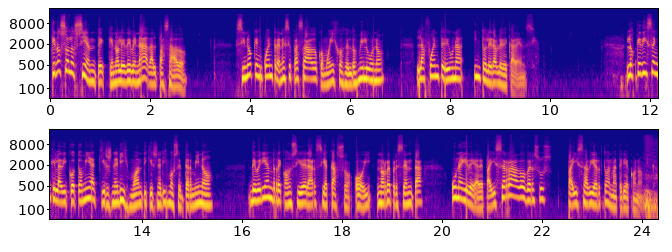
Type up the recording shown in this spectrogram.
que no solo siente que no le debe nada al pasado, sino que encuentra en ese pasado, como hijos del 2001, la fuente de una intolerable decadencia. Los que dicen que la dicotomía kirchnerismo-antikirchnerismo se terminó, deberían reconsiderar si acaso hoy no representa una idea de país cerrado versus país abierto en materia económica.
